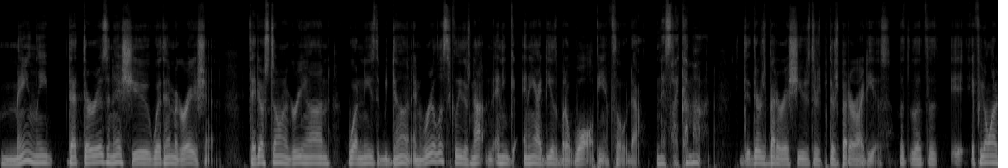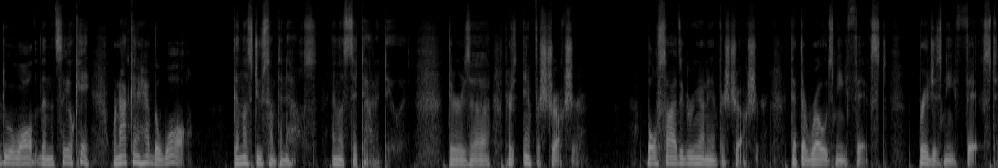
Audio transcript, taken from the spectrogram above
Mainly that there is an issue with immigration. They just don't agree on what needs to be done. And realistically, there's not any any ideas but a wall being floated out. And it's like, come on, there's better issues. There's there's better ideas. Let, let, let, if we don't want to do a wall, then let's say, okay, we're not going to have the wall. Then let's do something else and let's sit down and do it. There's uh there's infrastructure. Both sides agree on infrastructure that the roads need fixed, bridges need fixed,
